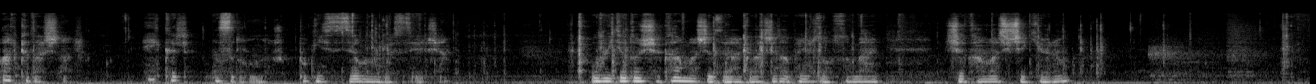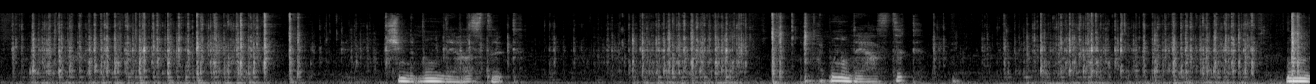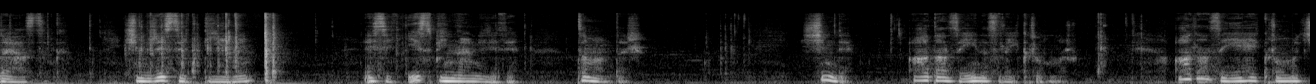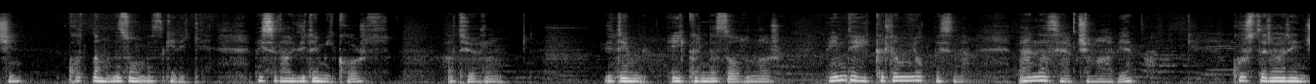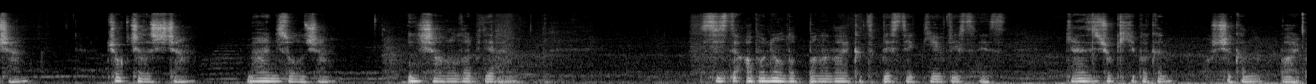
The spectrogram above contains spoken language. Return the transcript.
Arkadaşlar, hacker nasıl olunur? Bugün size onu göstereceğim. Bu videoda şaka amaçlı arkadaşlar haberiniz olsun. Ben şaka amaçlı çekiyorum. Şimdi bunu da yazdık. Bunu da yazdık. Bunu da yazdık. Şimdi reset diyelim. Reset is bilmem ne dedi. Tamamdır. Şimdi A'dan Z'ye nasıl hacker olunur? A'dan Z'ye hacker olmak için kodlamanız olması gerekli. Mesela Udemy course atıyorum. Udemy hacker nasıl olunur? Benim de hackerlığım yok mesela. Ben nasıl yapacağım abi? Kursları öğreneceğim. Çok çalışacağım. Mühendis olacağım. İnşallah olabilirim. Siz de abone olup bana like atıp destekleyebilirsiniz. Kendinize çok iyi bakın. Hoşçakalın. Bay bay.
